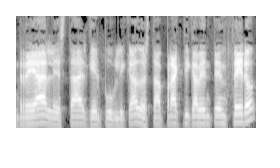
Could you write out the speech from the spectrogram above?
real está, el que el publicado está prácticamente en cero,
